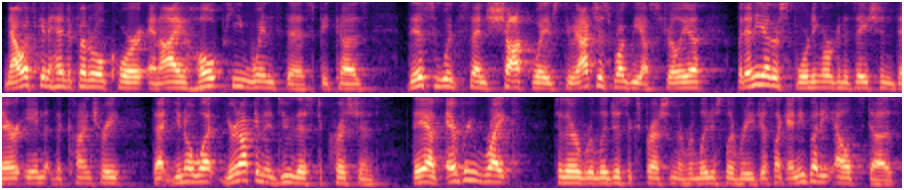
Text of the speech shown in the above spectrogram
now it's going to head to federal court, and I hope he wins this because this would send shockwaves through not just Rugby Australia, but any other sporting organization there in the country. That you know what, you're not going to do this to Christians. They have every right to their religious expression, their religious liberty, just like anybody else does.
